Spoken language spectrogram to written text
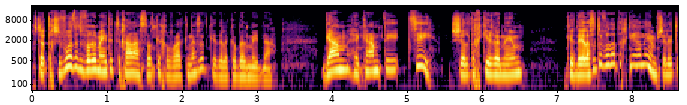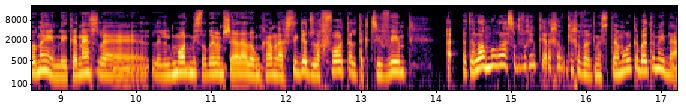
עכשיו, תחשבו איזה דברים הייתי צריכה לעשות כחברת כנסת כדי לקבל מידע. גם הקמתי צי של תחקירנים, כדי לעשות עבודת תחקירנים של עיתונאים, להיכנס, ל... ללמוד משרדי ממשלה לעומקם, להשיג הדלפות על תקציבים. אתה לא אמור לעשות דברים כאלה כ- כחבר כנסת, אתה אמור לקבל את המידע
